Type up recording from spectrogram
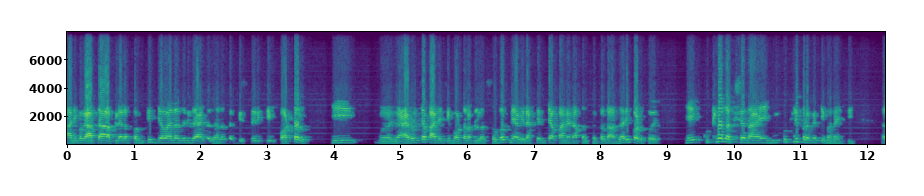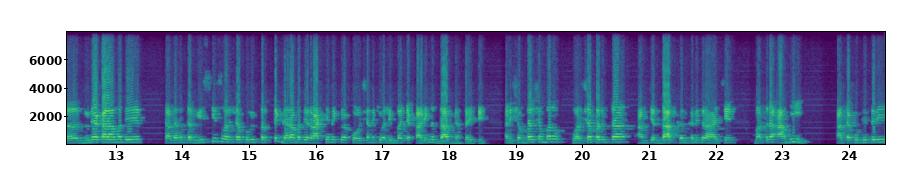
आणि मग आता आपल्याला पंक्तीत जेवायला जरी जायचं झालं तर बिस्लरीची बॉटल ही ऍरोच्या पाण्याची बॉटल आपल्याला सोबत न्यावी लागते त्या पाण्याने आपण सतत आजारी पडतोय. हे कुठलं लक्षण आहे ही कुठली प्रगती म्हणायची? जुन्या काळामध्ये साधारणतः वीस तीस वर्षापूर्वी प्रत्येक घरामध्ये राखेनं किंवा कोळशानं किंवा लिंबाच्या काडीनं दात घासायचे. आणि शंभर शंभर वर्षापर्यंत आमचे दात खणखणीत राहायचे. मात्र आम्ही आता कुठेतरी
